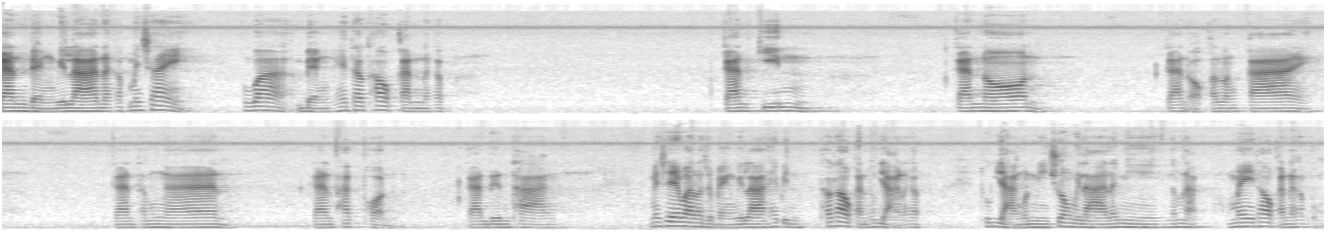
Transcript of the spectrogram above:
การแบ่งเวลานะครับ ไม่ใช่ว่าแบ่งให้เท่า ๆกันนะครับ การกิน การนอน การออกกำลังกาย การทำงาน การพักผ่อน การเดินทาง ไม่ใช่ว่าเราจะแบ่งเวลาให้เป็นเท่า ๆกันทุกอย่างนะครับ ทุกอย่างมันมีช่วงเวลาและมีน้ำหนักไม่เท่ากันนะครับผม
